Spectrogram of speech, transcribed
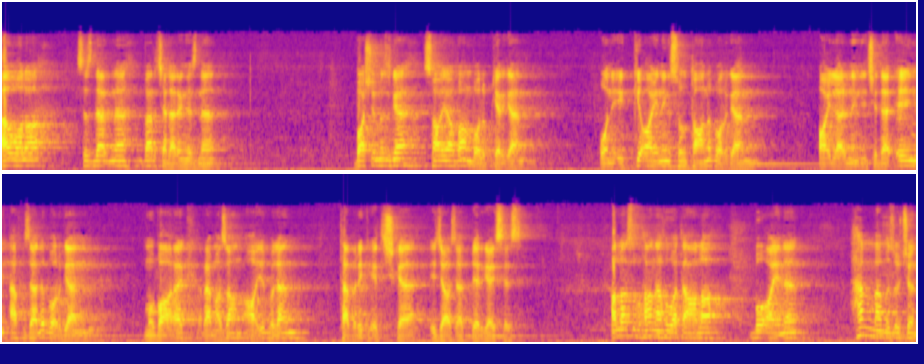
avvalo sizlarni barchalaringizni boshimizga soyabon bo'lib kelgan o'n ikki oyning sultoni bo'lgan oylarning ichida eng afzali bo'lgan muborak ramazon oyi bilan tabrik etishga ijozat bergaysiz. Alloh subhanahu va taolo bu oyni hammamiz uchun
